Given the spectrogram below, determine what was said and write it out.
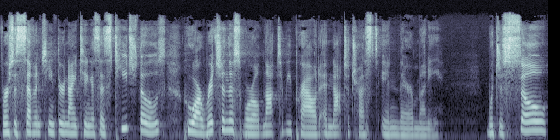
verses 17 through 19 it says teach those who are rich in this world not to be proud and not to trust in their money which is so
